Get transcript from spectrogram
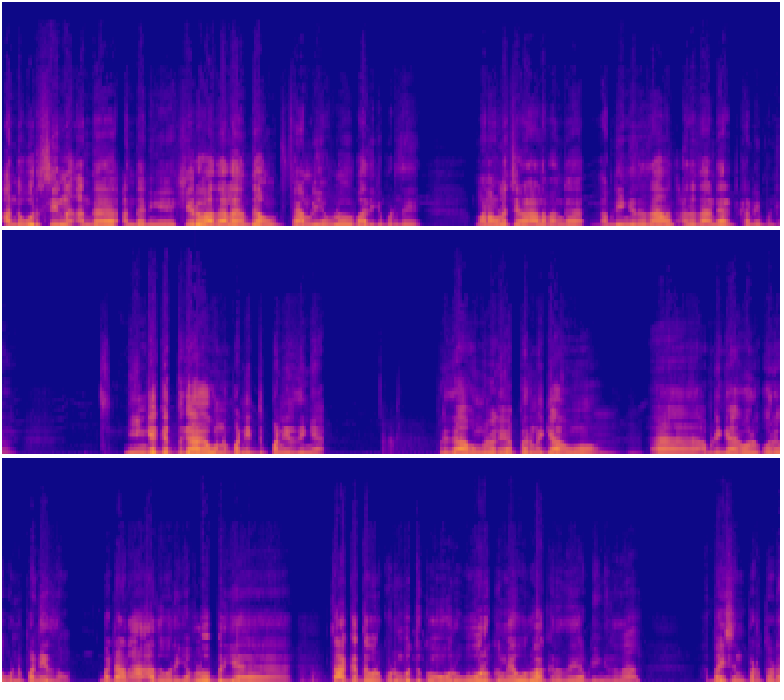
அந்த ஒரு சீன் அந்த அந்த நீங்கள் ஹீரோ அதால் வந்து அவங்க ஃபேமிலி எவ்வளோ பாதிக்கப்படுது? மன உளைச்சல் ஆளவாங்க அப்படிங்கிறது தான் அதை தான் டேரக்ட் கன்வே பண்ணுறாரு நீங்கள் கெத்துக்காக ஒன்று பண்ணிட்டு பண்ணியிருந்தீங்க புரியுதா? உங்களுடைய பெருமைக்காகவும் அப்படிங்காக ஒரு ஒரு ஒன்று பண்ணியிருந்தோம் பட் ஆனால் அது ஒரு எவ்வளோ பெரிய தாக்கத்தை ஒரு குடும்பத்துக்கும் ஒரு ஊருக்குமே உருவாக்குறது அப்படிங்கிறது தான் பைசன் படத்தோட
